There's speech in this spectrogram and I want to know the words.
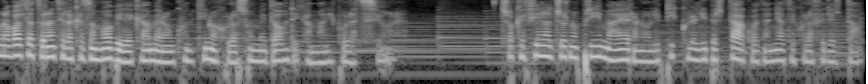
Una volta tornati alla casa mobile, Cameron continua con la sua metodica manipolazione. Ciò che fino al giorno prima erano le piccole libertà guadagnate con la fedeltà,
